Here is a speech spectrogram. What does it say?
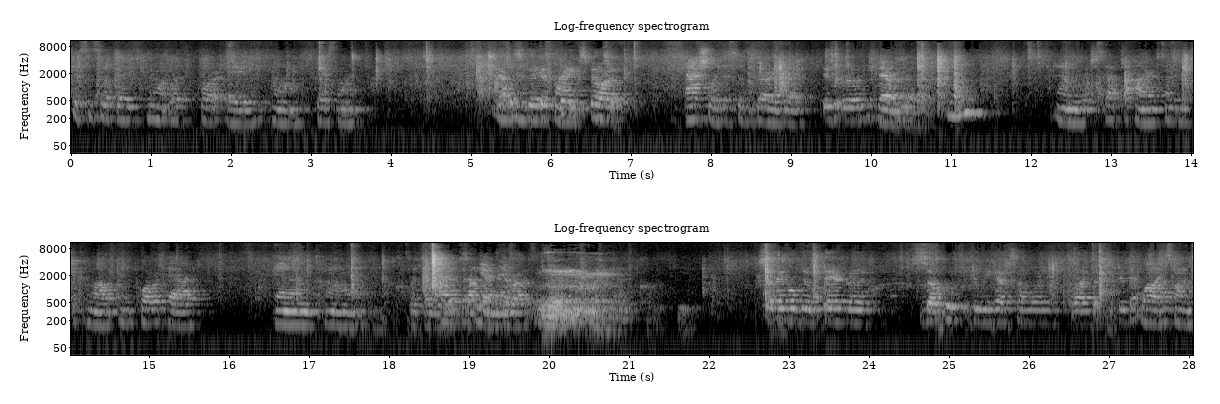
This is what they've come up with for a um, baseline. That was, they're pretty expensive. Actually, this was very good, Is it really? very good. And we would just have to hire somebody to come out and pour a pad and, um, With the lights up yeah, and the then. So they will do, they're gonna, so who, do we have someone lined up to do that? Well, I just wanted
